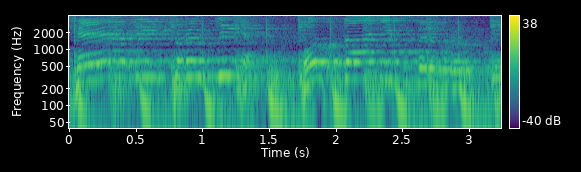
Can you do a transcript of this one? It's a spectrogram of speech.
щедрі, що роздіє останній бутерброд.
